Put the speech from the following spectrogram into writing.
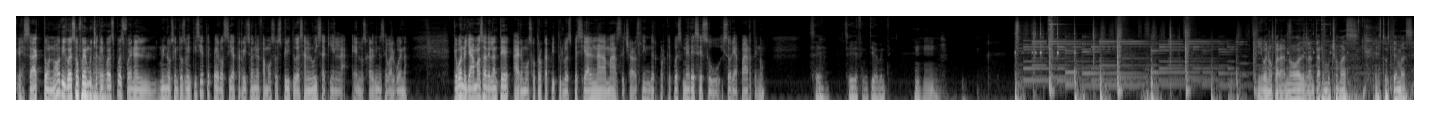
Exacto, ¿no? Digo, eso fue mucho Ajá. tiempo después, fue en el 1927, pero sí aterrizó en el famoso Espíritu de San Luis aquí en, la, en los jardines de Balbuena. Que bueno, ya más adelante haremos otro capítulo especial nada más de Charles Lindbergh porque pues merece su historia aparte, ¿no? Sí. Sí, definitivamente. Y bueno, para no adelantar mucho más estos temas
